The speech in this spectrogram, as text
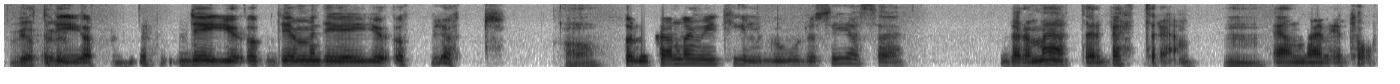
Vet du Det är det? ju, det är ju, upp, det, men det är ju uppblött. Ja. Så då kan de ju tillgodose sig där de äter bättre Mm. än när det är torrt.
